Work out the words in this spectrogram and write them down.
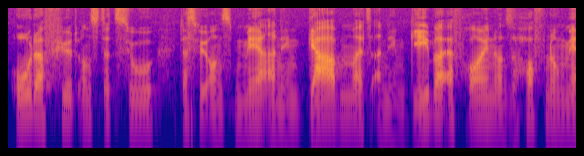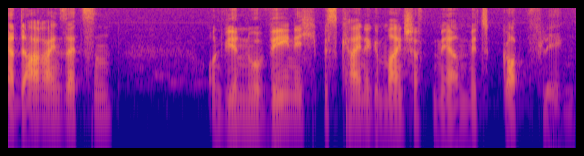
oder führt uns dazu, dass wir uns mehr an den Gaben als an dem Geber erfreuen, unsere Hoffnung mehr da reinsetzen und wir nur wenig bis keine Gemeinschaft mehr mit Gott pflegen.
